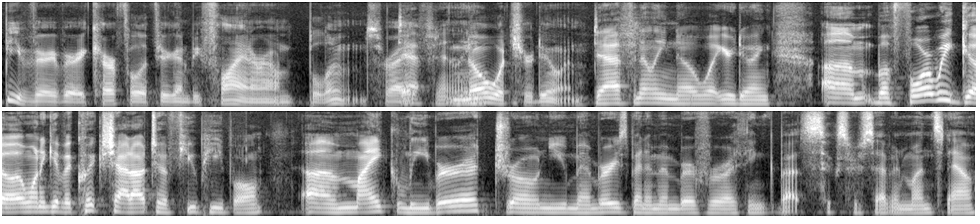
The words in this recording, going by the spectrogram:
be very, very careful if you're going to be flying around balloons, right? Definitely. know what you're doing. definitely know what you're doing. Um, before we go, I want to give a quick shout out to a few people. Um, Mike Lieber, a Drone U member. He's been a member for I think about six or seven months now.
